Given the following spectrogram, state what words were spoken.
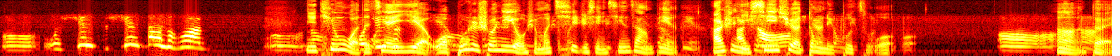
哦，我心心脏的话。你听我的建议，我不是说你有什么器质性心脏病，而是你心血动力不足。哦，嗯，对。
